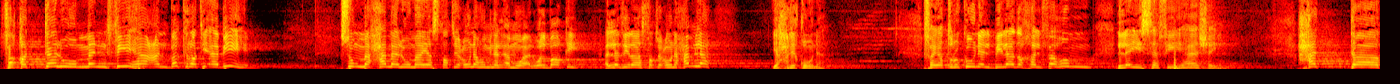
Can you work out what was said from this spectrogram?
فقتلوا من فيها عن بكرة أبيهم ثم حملوا ما يستطيعونه من الأموال والباقي الذي لا يستطيعون حمله يحرقونه. فيتركون البلاد خلفهم ليس فيها شيء. حتى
